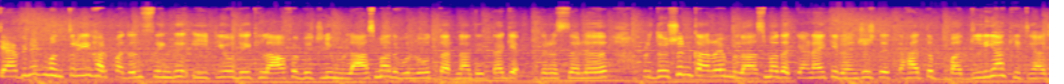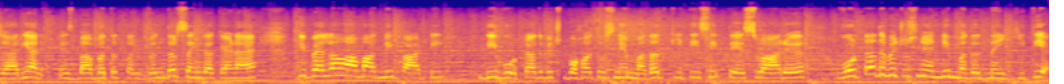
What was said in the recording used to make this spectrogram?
ਕੈਬਨਿਟ ਮੰਤਰੀ ਹਰਭਜਨ ਸਿੰਘ ਈਟੀਓ ਦੇ ਖਿਲਾਫ ਬਿਜਲੀ ਮੁਲਾਜ਼ਮਾਂ ਦੇ ਵੱਲੋਂ ਧਰਨਾ ਦਿੱਤਾ ਗਿਆ। ਦਰਅਸਲ, ਪ੍ਰਦਰਸ਼ਨ ਕਰ ਰਹੇ ਮੁਲਾਜ਼ਮਾਂ ਦਾ ਕਹਿਣਾ ਹੈ ਕਿ ਰੰਜਿਸ਼ ਦੇ ਤਹਿਤ ਬਦਲੀਆਂ ਕੀਤੀਆਂ ਜਾ ਰਹੀਆਂ ਨੇ। ਇਸ ਬਾਬਤ ਤਲਵਿੰਦਰ ਸਿੰਘ ਦਾ ਕਹਿਣਾ ਹੈ ਕਿ ਪਹਿਲਾਂ ਆਮ ਆਦਮੀ ਪਾਰਟੀ ਦੀ ਵੋਟਾਂ ਦੇ ਵਿੱਚ ਬਹੁਤ ਉਸਨੇ ਮਦਦ ਕੀਤੀ ਸੀ ਤੇ ਇਸ ਵਾਰ ਵੋਟਾਂ ਦੇ ਵਿੱਚ ਉਸਨੇ ਇੰਨੀ ਮਦਦ ਨਹੀਂ ਕੀਤੀ ਹੈ,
